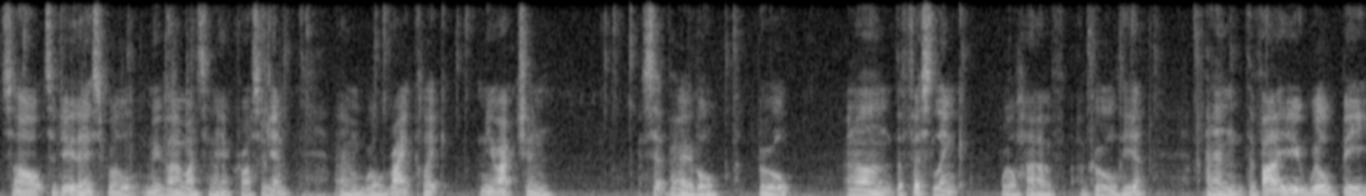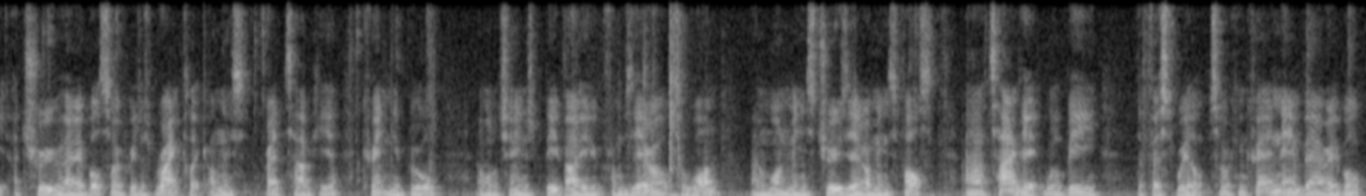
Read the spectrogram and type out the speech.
so to do this, we'll move our matinee across again and we'll right click, new action, set variable, bool. And on the first link, we'll have a bool here and the value will be a true variable. So if we just right click on this red tab here, create new bool, and we'll change b value from zero to one, and one means true, zero means false. And our target will be the first wheel. So we can create a name variable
